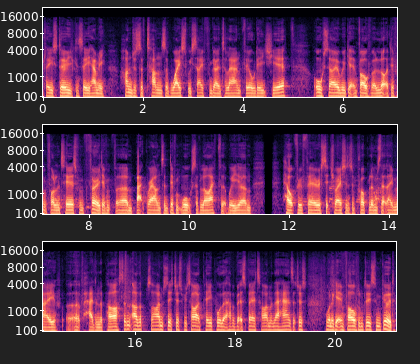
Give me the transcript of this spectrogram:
please do. You can see how many hundreds of tons of waste we save from going to landfill each year. Also, we get involved with a lot of different volunteers from very different um, backgrounds and different walks of life that we um, help through various situations and problems that they may have had in the past and other times it's just retired people that have a bit of spare time in their hands that just want to get involved and do some good.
